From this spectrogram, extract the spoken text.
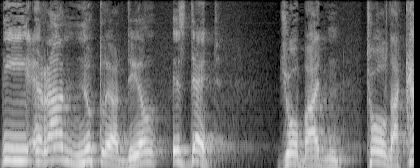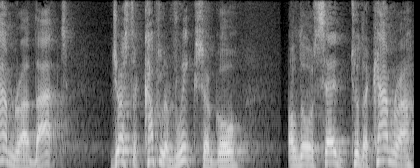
The Iran nuclear deal is dead. Joe Biden told a camera that just a couple of weeks ago, although said to the camera,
